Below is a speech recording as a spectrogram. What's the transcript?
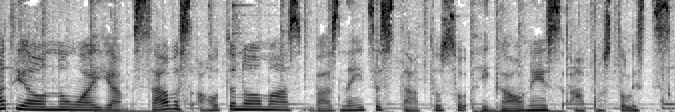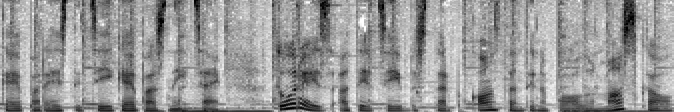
atjaunoja savas autonomās baznīcas statusu Igaunijas apustulistiskajai pareizticīgai baznīcai. Toreiz attiecības starp Konstantinopolu un Maskavu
